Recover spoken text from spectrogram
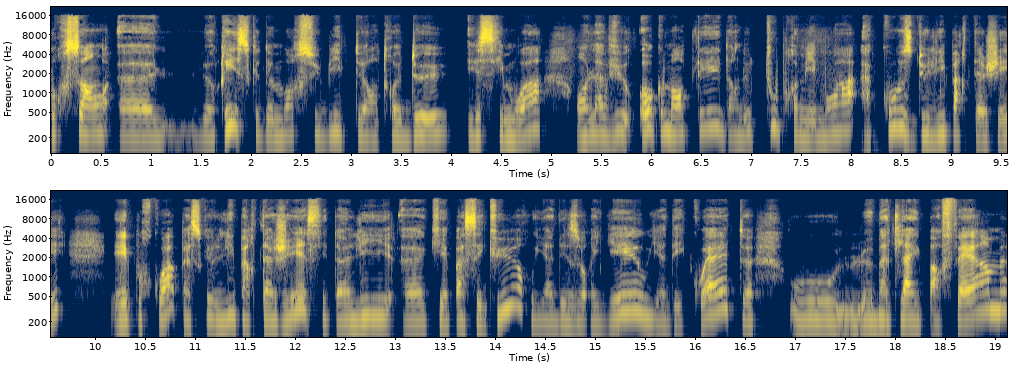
euh, le risque de mort subite entre 2 et 6 mois, on l'a vu augmenter dans le tout premier mois à cause du lit partagé. Et pourquoi? Parce que le lit partagé, c'est un lit euh, qui est pas sécure, où il y a des oreillers, où il y a des couettes, où le matelas est pas ferme,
